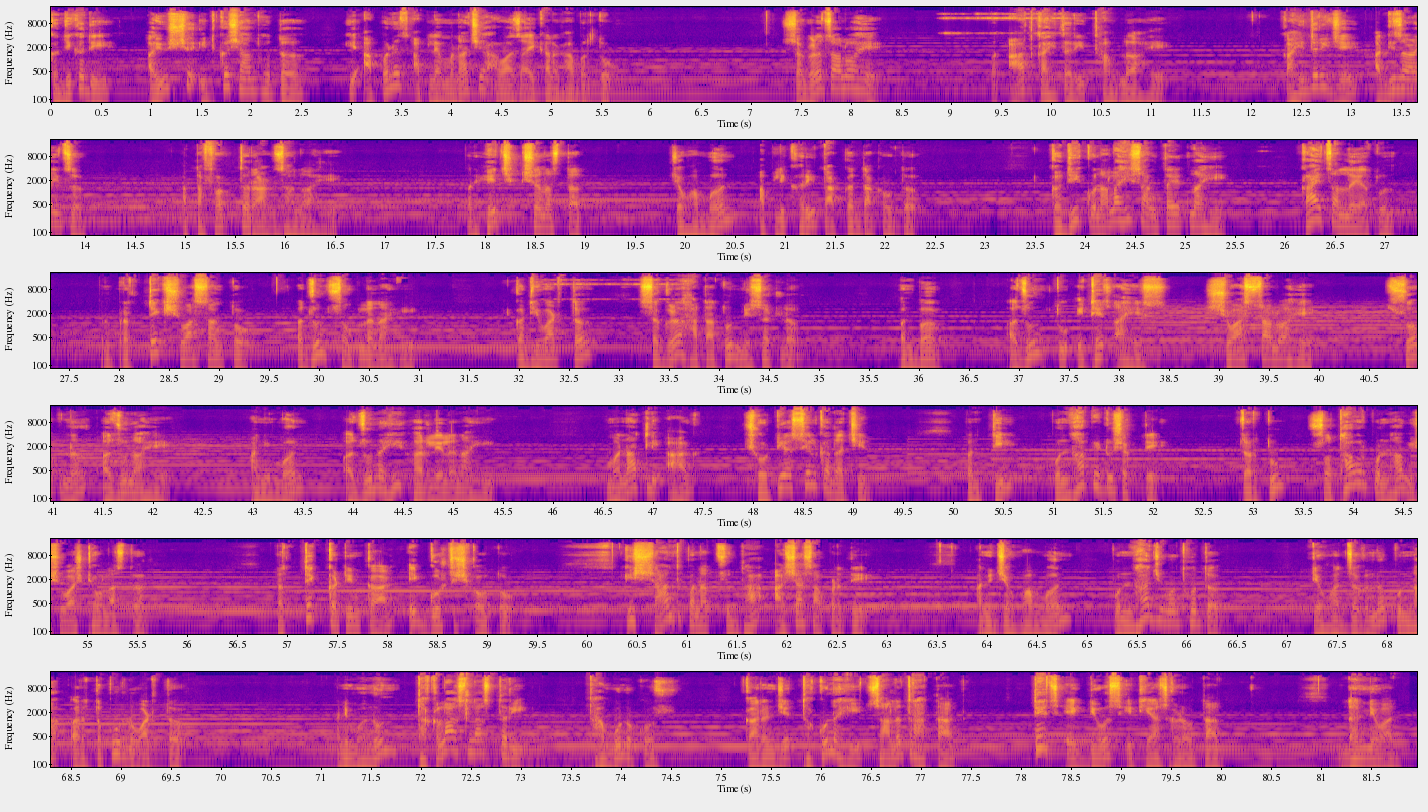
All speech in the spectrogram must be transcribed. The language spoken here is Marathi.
कधीकधी आयुष्य इतकं शांत होतं की आपणच आपल्या मनाचे आवाज ऐकायला घाबरतो. सगळं चालू आहे पण आत काहीतरी थांबलं आहे. काहीतरी जे आधी जाळायचं आता फक्त राग झालं आहे. पण हेच क्षण असतात जेव्हा मन आपली खरी ताकद दाखवतं. कधी कुणालाही सांगता येत नाही काय चाललंय यातून पण प्रत्येक श्वास सांगतो अजून संपलं नाही. कधी वाटतं सगळं हातातून निसटलं. पण बघ अजून तू इथेच आहेस. श्वास चालू आहे. स्वप्न अजून आहे. आणि मन अजूनही हरलेलं नाही. मनातली आग छोटी असेल कदाचित पण ती पुन्हा पेटू शकते. जर तू स्वतःवर पुन्हा विश्वास ठेवलास तर. प्रत्येक कठीण काळ एक गोष्ट शिकवतो. की शांतपणात सुद्धा आशा सापडते. आणि जेव्हा मन पुन्हा जिवंत होतं तेव्हा जगणं पुन्हा अर्थपूर्ण वाटतं. आणि म्हणून थकला असलास तरी थांबू नकोस कारण जे थकूनही चालत राहतात तेच एक दिवस इतिहास घडवतात. धन्यवाद.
